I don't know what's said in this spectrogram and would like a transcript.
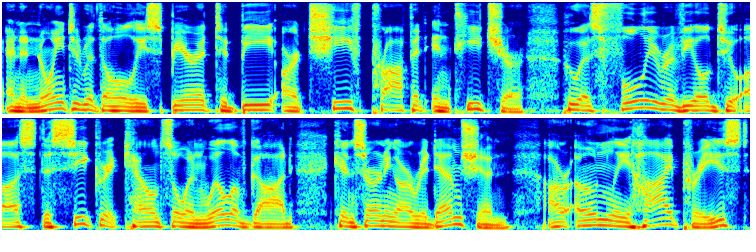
and anointed with the Holy Spirit to be our chief prophet and teacher, who has fully revealed to us the secret counsel and will of God concerning our redemption, our only high priest,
